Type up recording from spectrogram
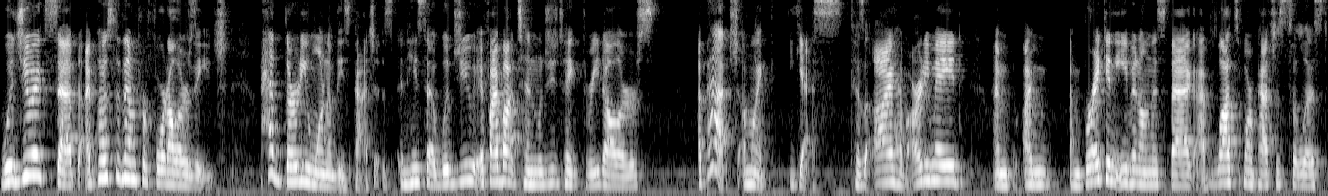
"Would you accept?" I posted them for four dollars each had 31 of these patches. And he said, Would you, if I bought 10, would you take $3 a patch? I'm like, Yes, because I have already made, I'm, I'm, I'm breaking even on this bag. I have lots more patches to list.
